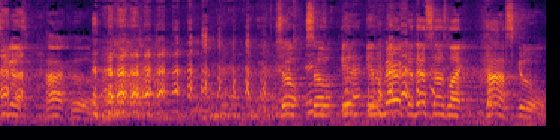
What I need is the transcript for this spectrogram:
She goes, how cool. So, so in, in America, that sounds like high school.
